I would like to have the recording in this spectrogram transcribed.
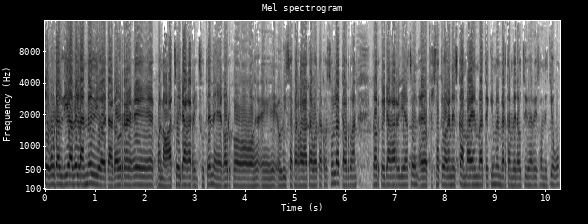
eguraldia bela medio eta gaur, e, bueno, atzo iragarri zuten e, gaurko e, zaparra data botako zula eta orduan gaurko iragarri jatzen e, prestatu genezkan baen batekin bertan bera utzi behar izan ditugu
